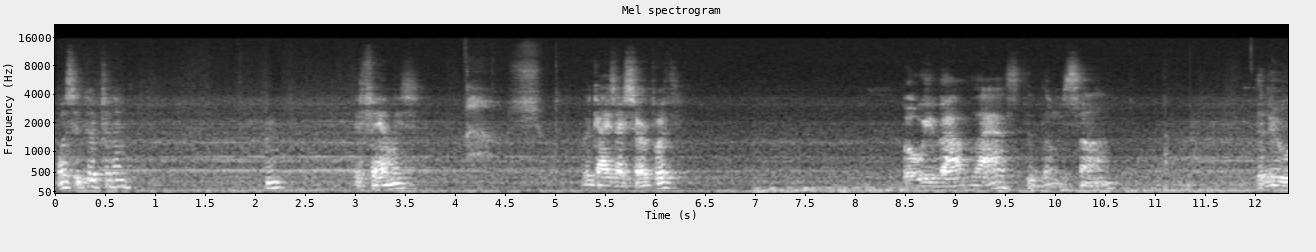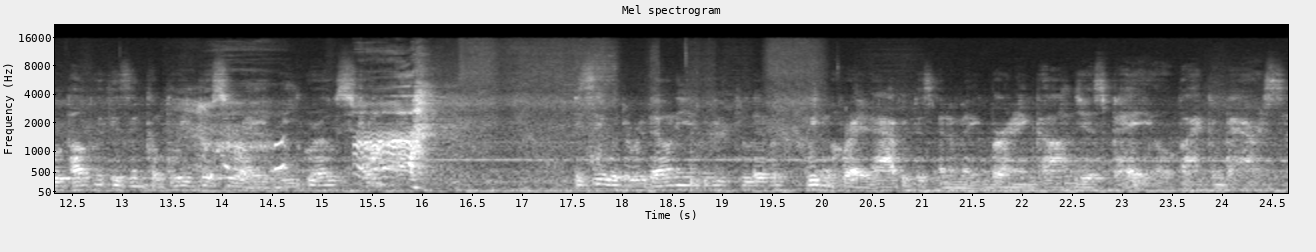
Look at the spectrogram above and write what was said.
Was it good for them? Hmm? Their families? The guys I served with? But we've outlasted them, son. The new republic is in complete disarray. We grow strong. Ah. You see what the Rhydonium you've delivered? We can create habit that's gonna make Burnin Konn just pale by comparison.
